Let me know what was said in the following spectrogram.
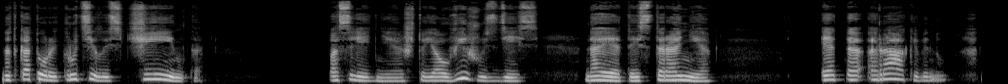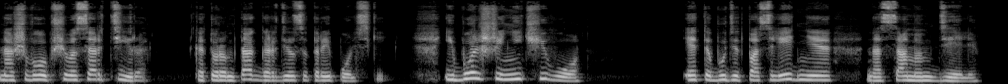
над которой крутилась чаинка. Последнее, что я увижу здесь, на этой стороне, это раковину нашего общего сортира — которым так гордился Троепольский. И больше ничего. Это будет последнее на самом деле.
